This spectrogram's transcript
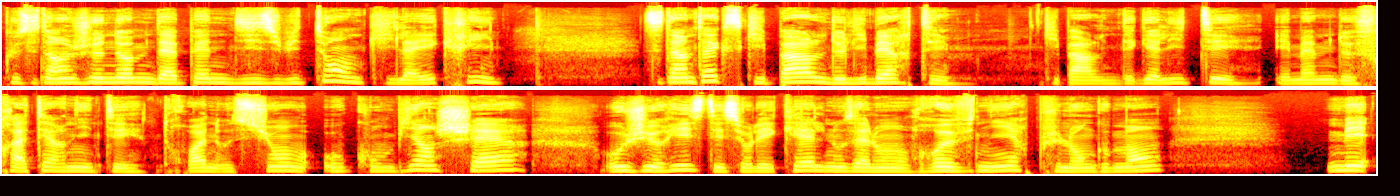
que c'est un jeune homme d'à peine 18 ans qui l'a écrit. C'est un texte qui parle de liberté, qui parle d'égalité et même de fraternité, trois notions ô combien chères aux juristes et sur lesquelles nous allons revenir plus longuement. Mais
